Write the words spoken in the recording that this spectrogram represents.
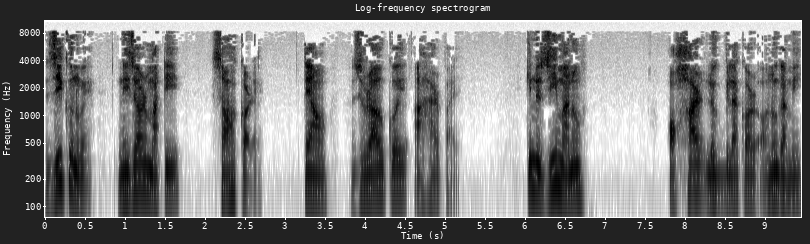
যিকোনোৱে নিজৰ মাটি চহ কৰে তেওঁ জোৰাওকৈ আহাৰ পায়। কিন্তু যি মানুহ অসাৰ লোকবিলাকৰ অনুগামী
